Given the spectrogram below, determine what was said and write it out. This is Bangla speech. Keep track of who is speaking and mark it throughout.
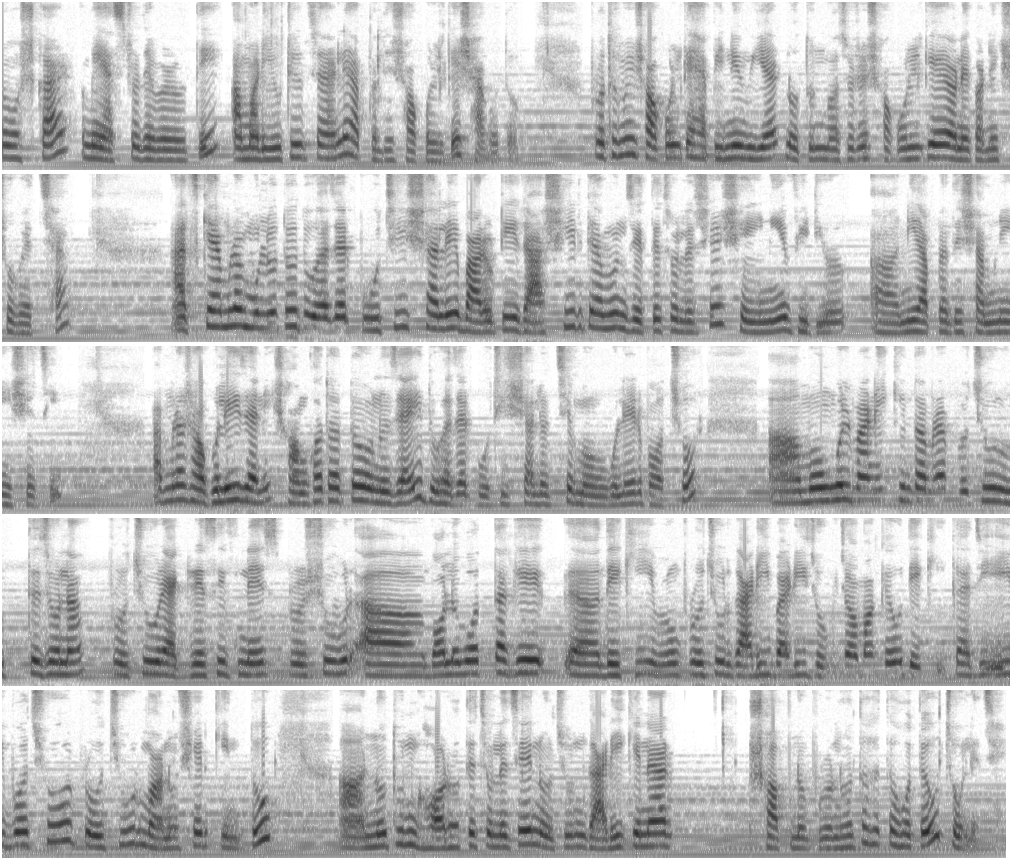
Speaker 1: নমস্কার, আমি অ্যাস্ট্রো দেবরতী আমার ইউটিউব চ্যানেলে আপনাদের সকলকে স্বাগত। প্রথমেই সকলকে হ্যাপি নিউ ইয়ার নতুন বছরের সকলকে অনেক অনেক শুভেচ্ছা। আজকে আমরা মূলত দু হাজার পঁচিশ সালে বারোটি রাশির কেমন যেতে চলেছে সেই নিয়ে ভিডিও নিয়ে আপনাদের সামনে এসেছি। আমরা সকলেই জানি সংখ্যাতত্ত্ব অনুযায়ী দু হাজার পঁচিশ সাল হচ্ছে মঙ্গলের বছর। মঙ্গল মানেই কিন্তু আমরা প্রচুর উত্তেজনা, প্রচুর অ্যাগ্রেসিভনেস প্রচুর বলবত্তাকে দেখি এবং প্রচুর গাড়ি বাড়ি জমি জমাকেও দেখি। কাজে এই বছর প্রচুর মানুষের কিন্তু নতুন ঘর হতে চলেছে, নতুন গাড়ি কেনার স্বপ্ন পূরণ হতে হতে, হতেও চলেছে।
